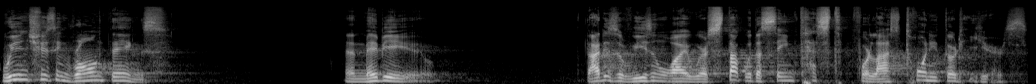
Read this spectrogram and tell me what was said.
we've been choosing wrong things. And maybe that is the reason why we're stuck with the same test for last 20, 30 years.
